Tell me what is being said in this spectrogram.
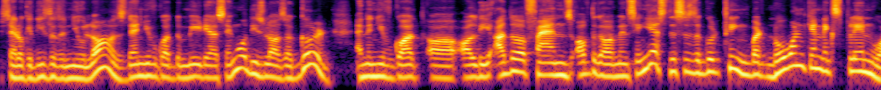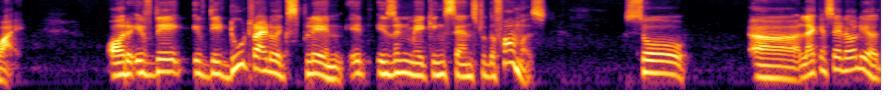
said, "Okay, these are the new laws." Then you've got the media saying, "Oh, these laws are good," and then you've got uh, all the other fans of the government saying, "Yes, this is a good thing," but no one can explain why. Or if they if they do try to explain it isn't making sense to the farmers. So uh, like i said earlier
